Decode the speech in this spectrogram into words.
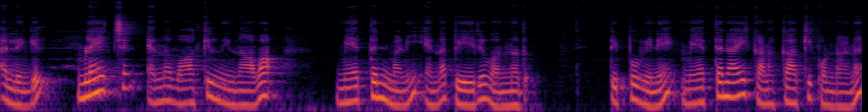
അല്ലെങ്കിൽ മ്ലേച്ചൻ എന്ന വാക്കിൽ നിന്നാവാം മേത്തൻ മണി എന്ന പേര് വന്നത്. ടിപ്പുവിനെ മേത്തനായി കണക്കാക്കിക്കൊണ്ടാണ്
